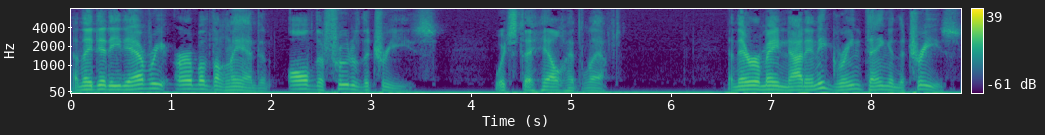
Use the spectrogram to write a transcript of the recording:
And they did eat every herb of the land, and all the fruit of the trees, which the hail had left. And there remained not any green thing in the trees,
